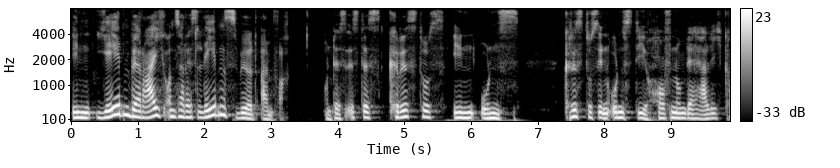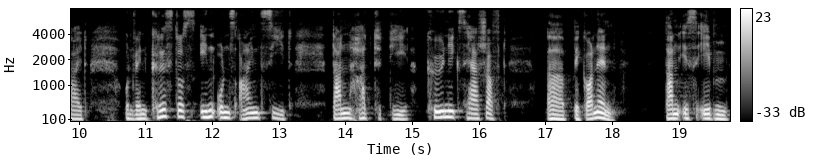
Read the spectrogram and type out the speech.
in jedem Bereich unseres Lebens wird einfach. Und es ist es Christus in uns. Christus in uns die Hoffnung der Herrlichkeit. Und wenn Christus in uns einzieht, dann hat die Königsherrschaft äh, begonnen. Dann ist eben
